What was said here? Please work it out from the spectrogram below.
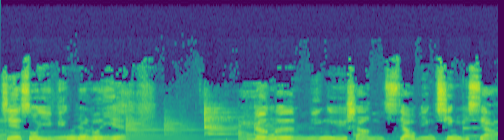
皆所以名人伦也。人伦名于上，小名轻于下。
